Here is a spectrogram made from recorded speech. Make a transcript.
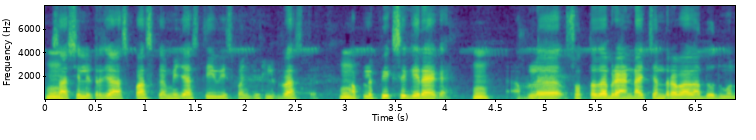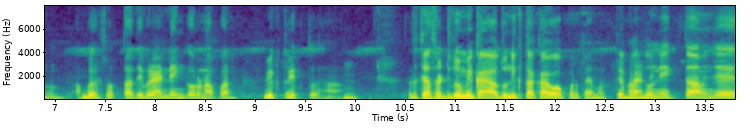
सहाशे लिटरच्या आसपास कमी जास्ती वीस पंचवीस लिटर असते आपलं फिक्स गिरायक आहे. आपलं स्वतःचा ब्रँड आहे चंद्रभागा दूध म्हणून. आपण स्वतः ते ब्रँडिंग करून आपण विकता विकतोय हा. आता त्यासाठी तुम्ही काय आधुनिकता काय वापरताय मग त्या आधुनिकता म्हणजे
